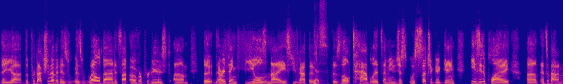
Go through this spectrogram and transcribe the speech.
the uh, the production of it is is well done. It's not overproduced. Um, the everything feels nice. You've got those Yes. those little tablets. I mean, it just was such a good game. Easy to play. Um, it's about an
